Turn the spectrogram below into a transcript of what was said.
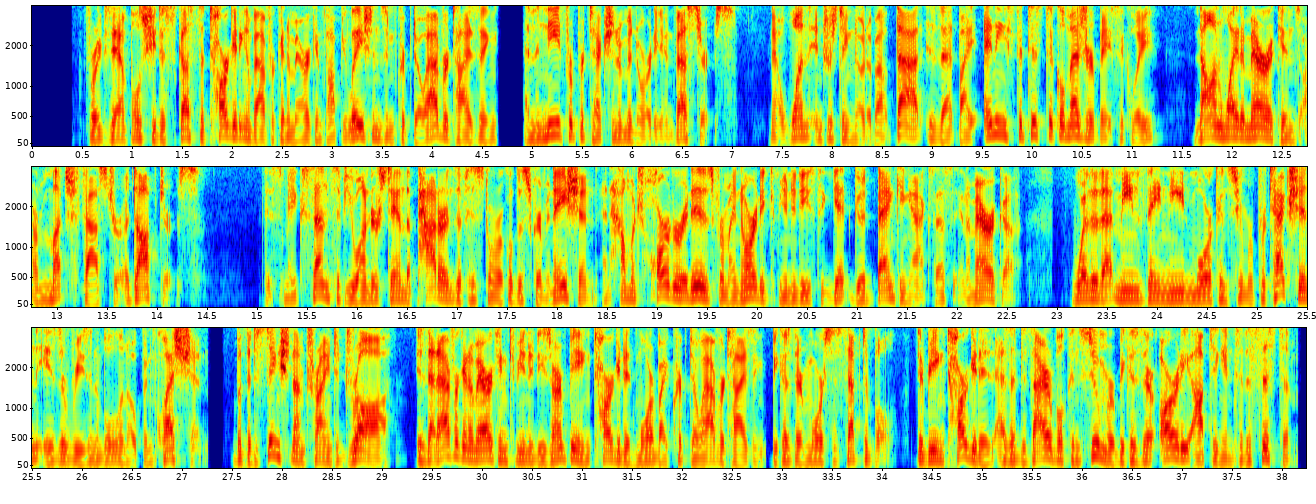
For example, she discussed the targeting of African American populations in crypto advertising and the need for protection of minority investors. Now, one interesting note about that is that by any statistical measure, basically, non white Americans are much faster adopters. This makes sense if you understand the patterns of historical discrimination and how much harder it is for minority communities to get good banking access in America. Whether that means they need more consumer protection is a reasonable and open question. But the distinction I'm trying to draw is that African American communities aren't being targeted more by crypto advertising because they're more susceptible. They're being targeted as a desirable consumer because they're already opting into the system.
